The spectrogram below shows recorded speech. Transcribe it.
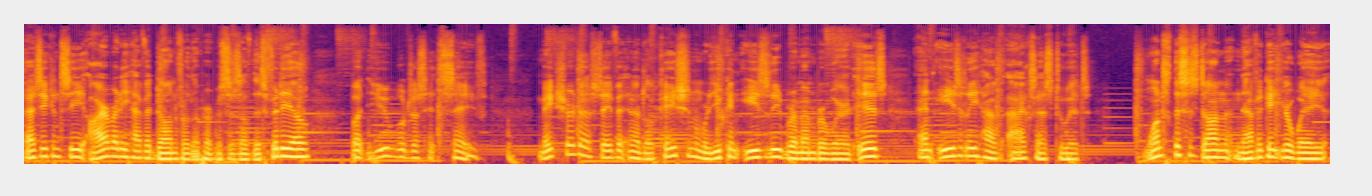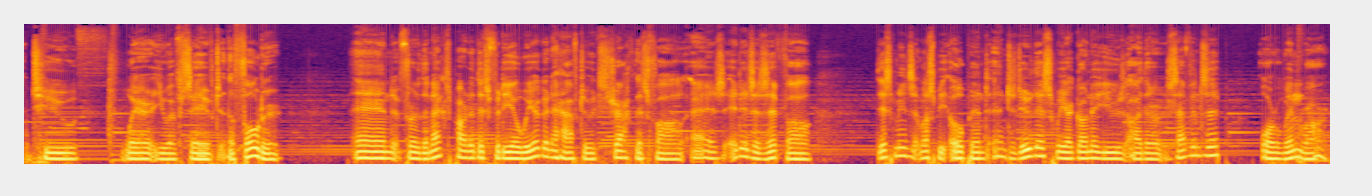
As you can see I already have it done for the purposes of this video but you will just hit save. Make sure to save it in a location where you can easily remember where it is and easily have access to it. Once this is done, navigate your way to where you have saved the folder. And for the next part of this video, we are going to have to extract this file as it is a zip file. This means it must be opened and to do this we are going to use either 7-zip or WinRAR.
